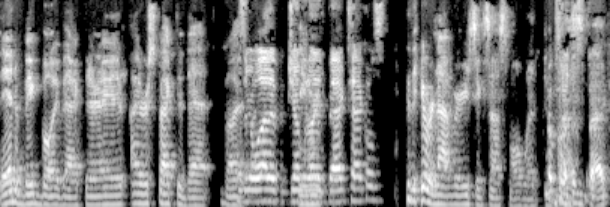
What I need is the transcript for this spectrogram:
they had a big boy back there. I I respected that, but is there a lot of jumping They on his back tackles? they were not very successful with the Jumping on his back,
